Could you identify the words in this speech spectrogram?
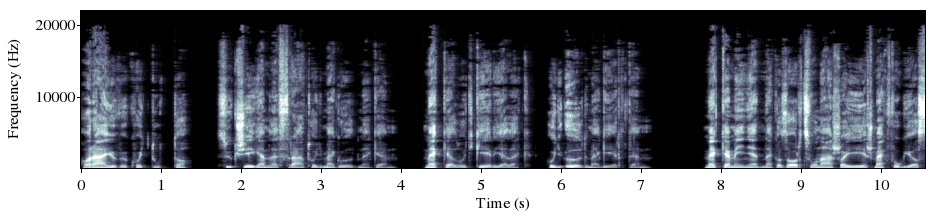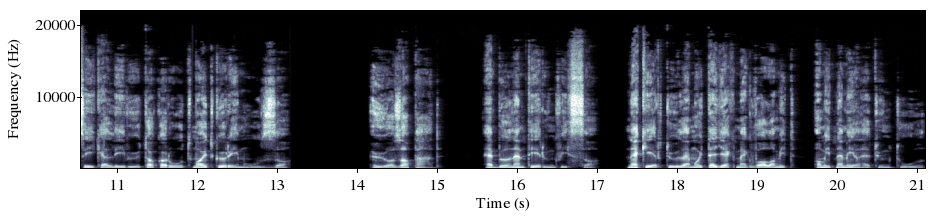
Ha rájövök, hogy tudta, szükségem lesz rád, hogy megöld nekem. Meg kell, hogy kérjelek, hogy öld meg értem. Megkeményednek az arcvonásai, és megfogja a széken lévő takarót, majd körém húzza. Ő az apád? Ebből nem térünk vissza. Ne kér tőlem, hogy tegyek meg valamit, amit nem élhetünk túl.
